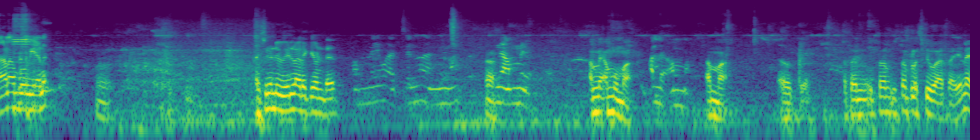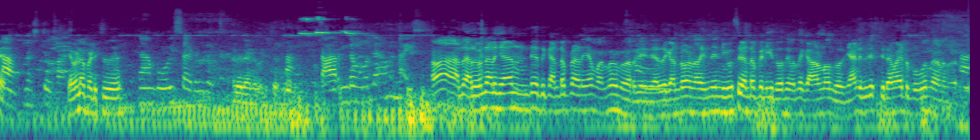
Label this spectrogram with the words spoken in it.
കാണാൻ പോവുകയാണ്. അശ്വിന്റെ വീട്ടിലടക്കുണ്ട് അമ്മയും അച്ഛനും അമ്മയും. അമ്മ അമ്മുമ്മ? അല്ല അമ്മ. അമ്മ. ഓക്കെ. അപ്പം ഇപ്പം ഇപ്പം പ്ലസ് ടു പാസ്സായി അല്ലേ? എവിടെ പഠിച്ചത്? അതിലാണ് പഠിച്ചത്. ആ അതെ. അതുകൊണ്ടാണ് ഞാൻ എന്റെ ഇത് കണ്ടപ്പോഴാണ് ഞാൻ വന്നതെന്ന് പറഞ്ഞു കഴിഞ്ഞാൽ അത് കണ്ടുകൊണ്ടാണ് ഇന്ന് ന്യൂസ് കണ്ടപ്പോൾ എനിക്ക് തോന്നി വന്ന് കാണണമെന്ന് തോന്നി. ഞാൻ ഇതിൽ സ്ഥിരമായിട്ട് പോകുന്നതാണെന്ന് പറഞ്ഞു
